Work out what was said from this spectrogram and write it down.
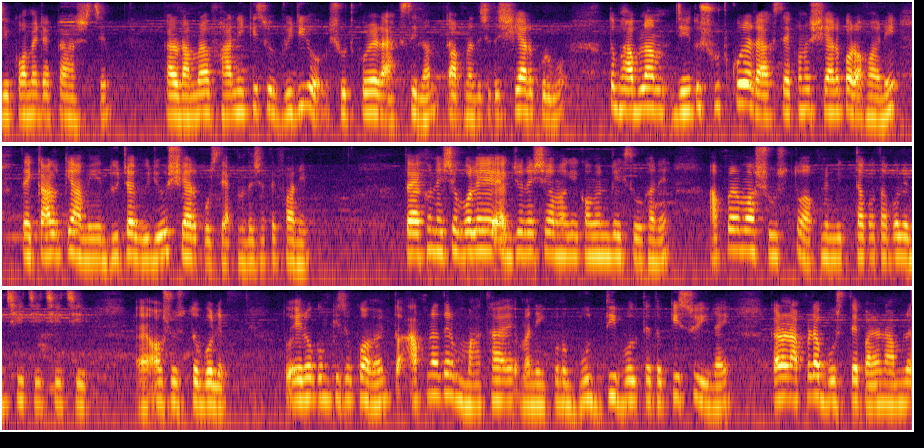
যে কমেন্ট একটা আসছে, কারণ আমরা ফানি কিছু ভিডিও শ্যুট করে রাখছিলাম, তো আপনাদের সাথে শেয়ার করব। তো ভাবলাম যেহেতু শ্যুট করে রাখছি এখনও শেয়ার করা হয়নি, তাই কালকে আমি দুইটা ভিডিও শেয়ার করছি আপনাদের সাথে ফানি তো এখন এসে বলে, একজন এসে আমাকে কমেন্ট লিখছে ওখানে, আপনার মা সুস্থ, আপনি মিথ্যা কথা বলেন, ছি ছি ছি ছি অসুস্থ বলে। তো এরকম কিছু কমেন্ট তো আপনাদের মাথায় মানে কোনো বুদ্ধি বলতে তো কিছুই নাই। কারণ আপনারা বুঝতে পারেন, আমরা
